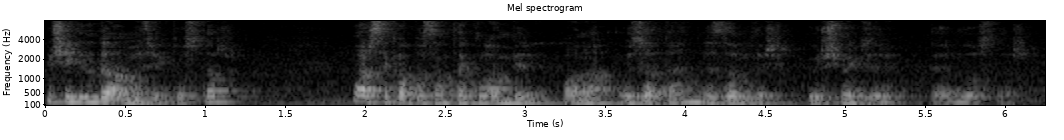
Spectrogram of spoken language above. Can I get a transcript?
Bu şekilde devam edecek dostlar. Varsa kafasına takılan biri bana özelden yazabilir. Görüşmek üzere değerli dostlar.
